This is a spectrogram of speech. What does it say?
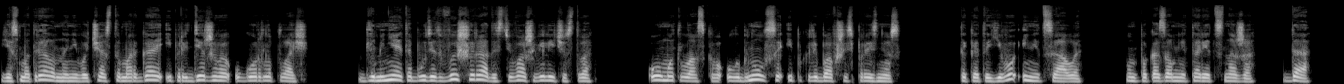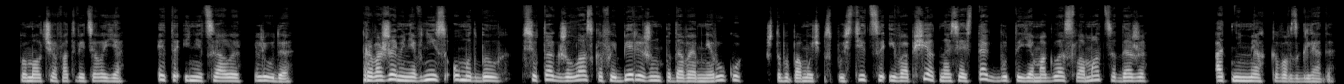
Я смотрела на него, часто моргая и придерживая у горла плащ. Для меня это будет высшей радостью, ваше величество». Омут ласково улыбнулся и, поколебавшись, произнес. «Так это его инициалы?» Он показал мне торец ножа. «Да», — помолчав, ответила я. Это инициалы Люда. Провожая меня вниз, омут был все так же ласков и бережен, подавая мне руку, чтобы помочь спуститься и вообще относясь так, будто я могла сломаться даже от немягкого взгляда.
